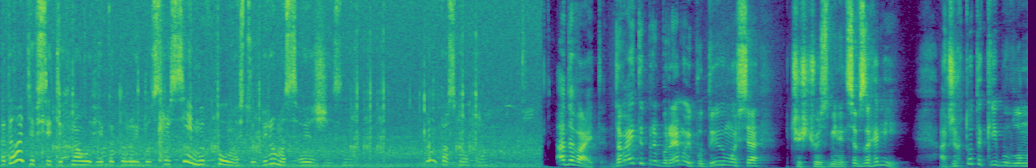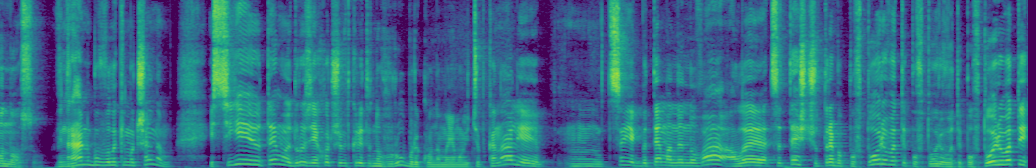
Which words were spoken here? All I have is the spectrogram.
А давайте все технологии, которые идут с России, мы полностью уберем из своей жизни. Ну, посмотрим. А давайте, давайте приберемо і подивимося, чи щось зміниться взагалі. Адже хто такий був Ломоносов? Він реально був великим ученим. І з цією темою, друзі, я хочу відкрити нову рубрику на моєму YouTube каналі. Це якби тема не нова, але це те, що треба повторювати, повторювати, повторювати.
